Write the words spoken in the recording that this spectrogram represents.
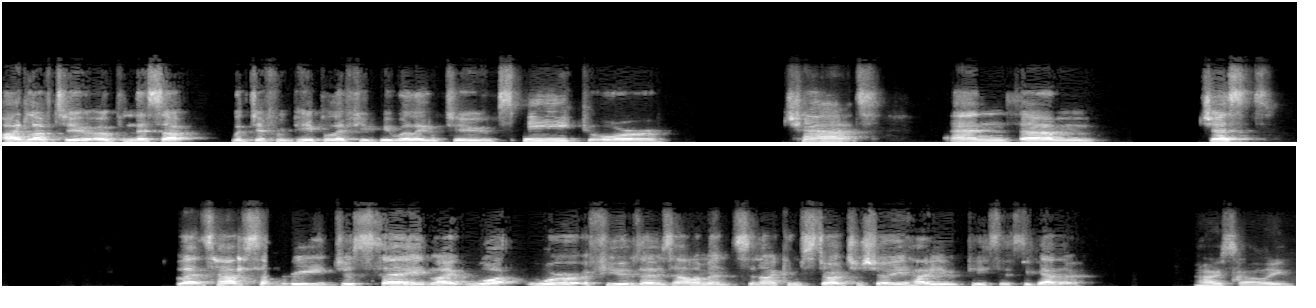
I'd love to open this up with different people if you'd be willing to speak or chat and um, just let's have somebody just say like what were a few of those elements and i can start to show you how you would piece this together Hi, Sally.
